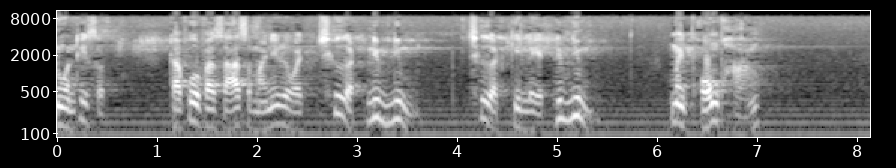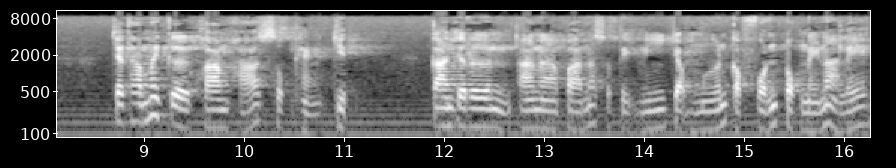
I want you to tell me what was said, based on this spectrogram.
นวลที่สุด ถ้าพูดภาษาสมัยนี้เรียกว่าเชือดนิ่มๆ เชือดกิเลสนิ่มๆ ไม่ผงผาง จะทำให้เกิดความผาสุกแห่งจิต การเจริญอาณาปานสตินี้จะเหมือนกับฝนตกในหน้าแล้ง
